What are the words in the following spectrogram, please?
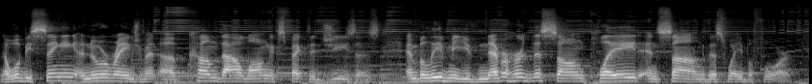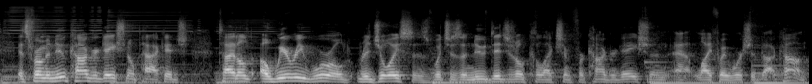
Now we'll be singing a new arrangement of Come Thou Long Expected Jesus. And believe me, you've never heard this song played and sung this way before. It's from a new congregational package titled A Weary World Rejoices, which is a new digital collection for congregation at lifewayworship.com.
